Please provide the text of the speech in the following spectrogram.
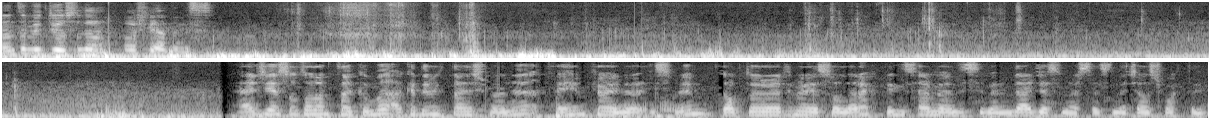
Tanıtım videosuna hoş geldiniz. Erciyes Otonom takımı akademik danışmanı Fehim Köylü ismim. Doktor öğretim üyesi olarak bilgisayar mühendisliği bölümünde Erciyes Üniversitesi'nde çalışmaktayım.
